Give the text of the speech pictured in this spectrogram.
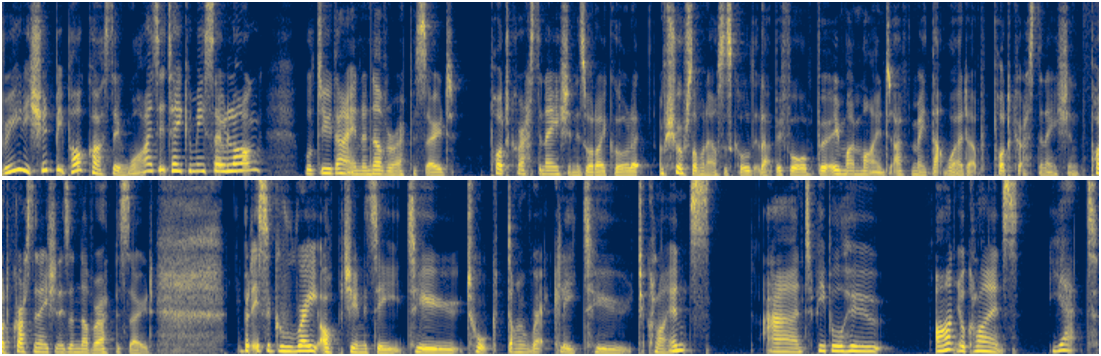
really should be podcasting. Why is it taking me so long? We'll do that in another episode. Podcrastination is what I call it. I'm sure someone else has called it that before, but in my mind, I've made that word up. Podcrastination. Podcrastination is another episode. But it's a great opportunity to talk directly to, to clients and to people who aren't your clients yet.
